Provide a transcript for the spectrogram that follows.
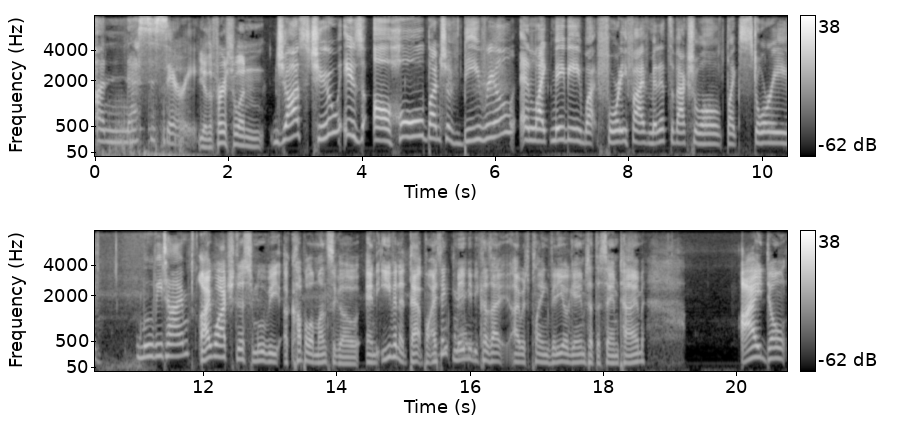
unnecessary. yeah, the first one Jaws 2 is a whole bunch of B reel and like maybe what 45 minutes of actual like story movie time. I watched this movie a couple of months ago, and even at that point, I think maybe because I, I was playing video games at the same time, I don't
